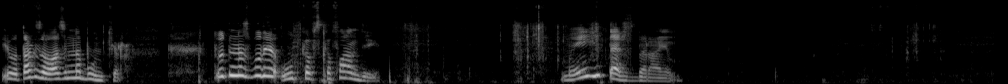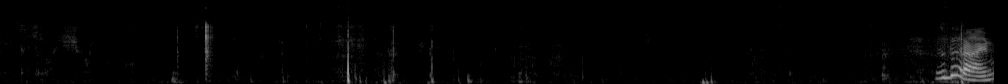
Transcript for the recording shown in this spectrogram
і отак залазимо на бункер. Тут у нас буде утка в скафандрі. Ми її теж збираємо. Збираємо.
